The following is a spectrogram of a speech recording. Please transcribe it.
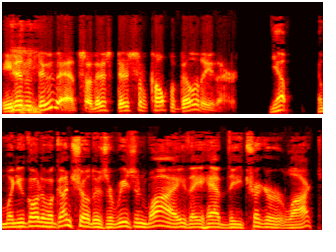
he didn't do that, so there's there's some culpability there. Yep. And when you go to a gun show, there's a reason why they have the trigger locked,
